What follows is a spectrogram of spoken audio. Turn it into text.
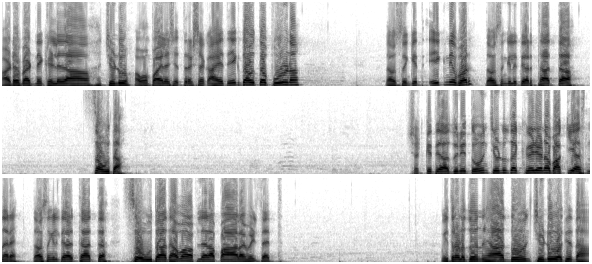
आडव्या बॅटने खेळलेला चेंडू आपण पाहिलं क्षेत्ररक्षक आहेत. एक धाव तर पूर्ण. धावसंख्येत एक ने भर. धावसंख्येला ते अर्थात चौदा. शक्यते अजूनही दोन चेंडूचा खेळ येणं बाकी असणार आहे. धावसंख्येला ते अर्थात चौदा धावा आपल्याला पाहायला मिळत आहेत मित्रांनो दोन ह्या दोन चेंडूवरती दहा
